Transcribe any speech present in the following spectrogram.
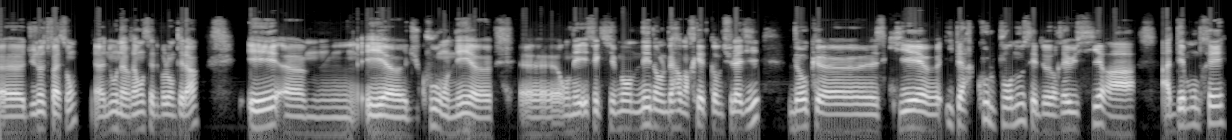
euh, d'une autre façon. nous on a vraiment cette volonté là. Et, et du coup on est on est effectivement né dans le bear market comme tu l'as dit, donc, euh, ce qui est euh, hyper cool pour nous, c'est de réussir à, démontrer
